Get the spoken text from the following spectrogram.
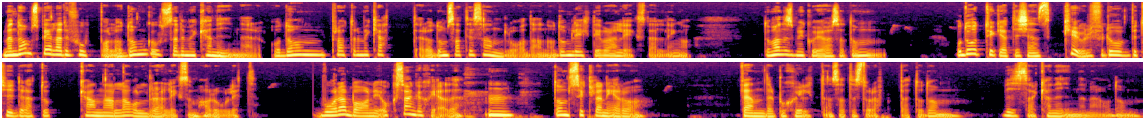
Men de spelade fotboll och de gosade med kaniner och de pratade med katter och de satt i sandlådan och de lekte i vår lekställning. Och de hade så mycket att göra så att de... Och då tycker jag att det känns kul för då betyder det att då kan alla åldrar liksom ha roligt. Våra barn är också engagerade. Mm. De cyklar ner och vänder på skylten så att det står öppet och de visar kaninerna och de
